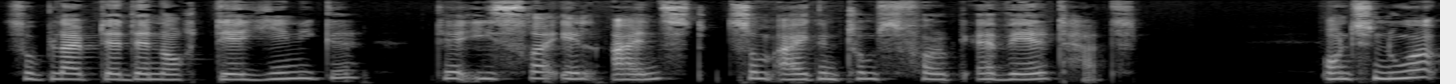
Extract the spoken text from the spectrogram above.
so bleibt er dennoch derjenige, der Israel einst zum Eigentumsvolk erwählt hat. Und nur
